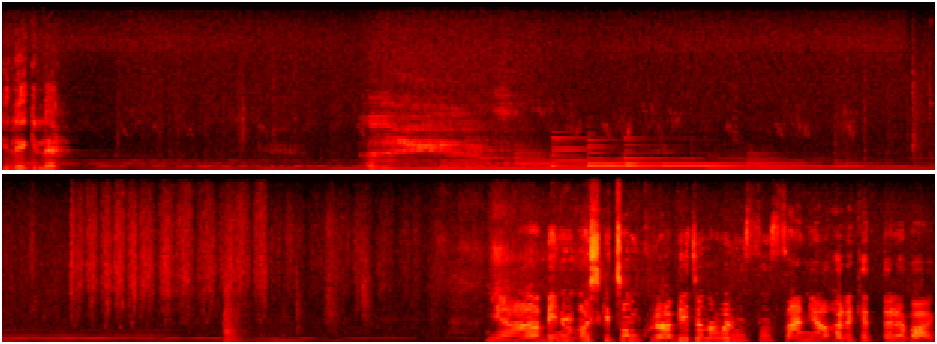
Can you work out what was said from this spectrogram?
güle güle. Ya benim aşkitom kurabiye canavarı mısın sen ya? Hareketlere bak.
